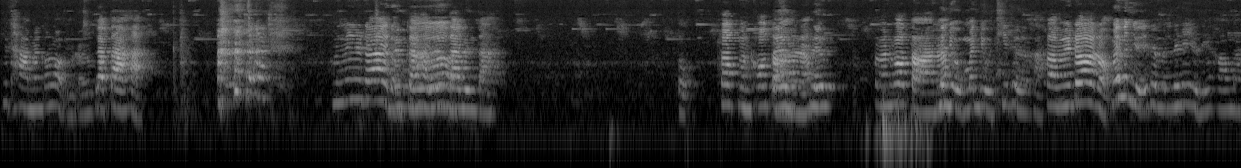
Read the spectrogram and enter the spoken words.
ไม่ทานมันก็หล่ออยู่แล้วหลับตาค่ะ มันไม่มตา ตกถ้ามันเข้าตาลืมนะลืมถ้ามันเข้าตานะ มันอยู่ มันอยู่ที่เธอค่ะทำไม่ได้หรอก ไม่ มันอยู่ที่เธอ มันไม่ได้อยู่ที่เขามา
